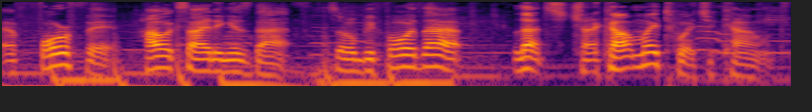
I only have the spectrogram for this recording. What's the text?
a forfeit. How exciting is that? So before that, let's check out my Twitch account.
